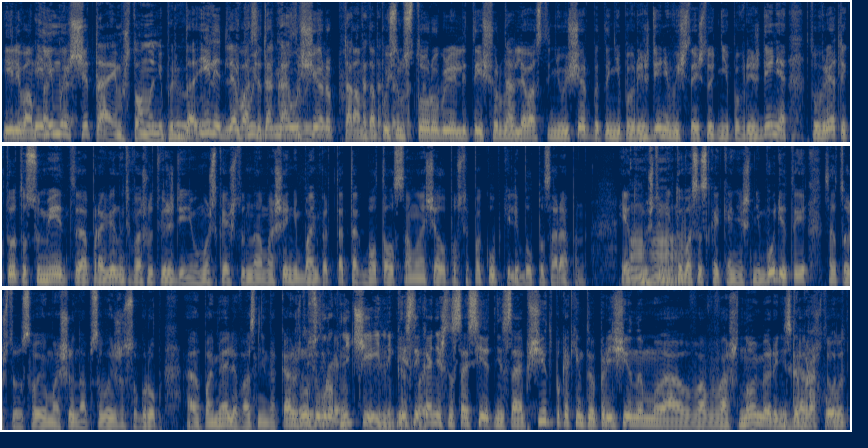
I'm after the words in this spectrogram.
или вам... Или мы считаем, что оно не повреждено. Да, или для вас это не ущерб, там, допустим, 100 рублей или 1000 рублей, для вас это не ущерб, это не повреждение, вы считаете, что это не повреждение, то вряд ли кто-то сумеет опровергнуть ваше утверждение. Вы можете сказать, что на машине бампер так, болтался с самого начала после покупки или был поцарапан. Я думаю, что никто вас искать, конечно, не будет, и за то, что свою машину об свой же сугроб э, помяли, вас не накажут. Ну, сугроб ничейный. Если, бы. конечно, сосед не сообщит по каким-то причинам а, ваш номер и не скажет, что вот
